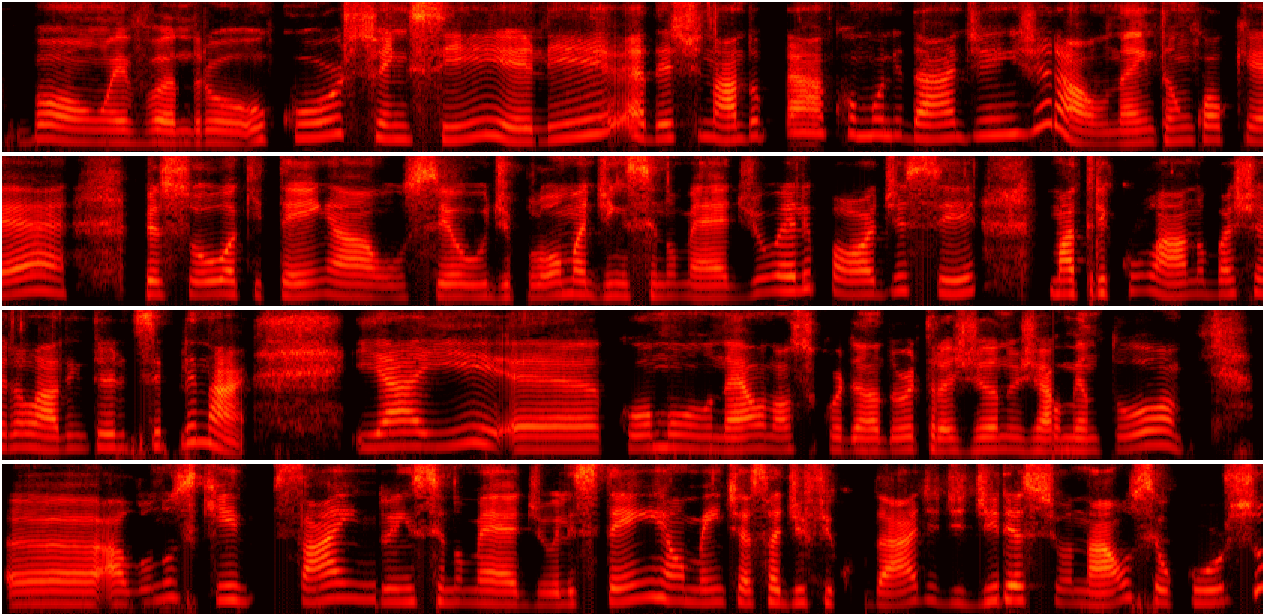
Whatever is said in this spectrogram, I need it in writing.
Bom, Evandro, o curso em si, ele é destinado para a comunidade em geral, né? Então, qualquer pessoa que tenha o seu diploma de ensino médio, ele pode se matricular no bacharelado interdisciplinar. E aí, é, como né, o nosso coordenador Trajano já comentou, uh, alunos que saem do ensino médio, eles têm realmente essa dificuldade de direcionar o seu curso.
